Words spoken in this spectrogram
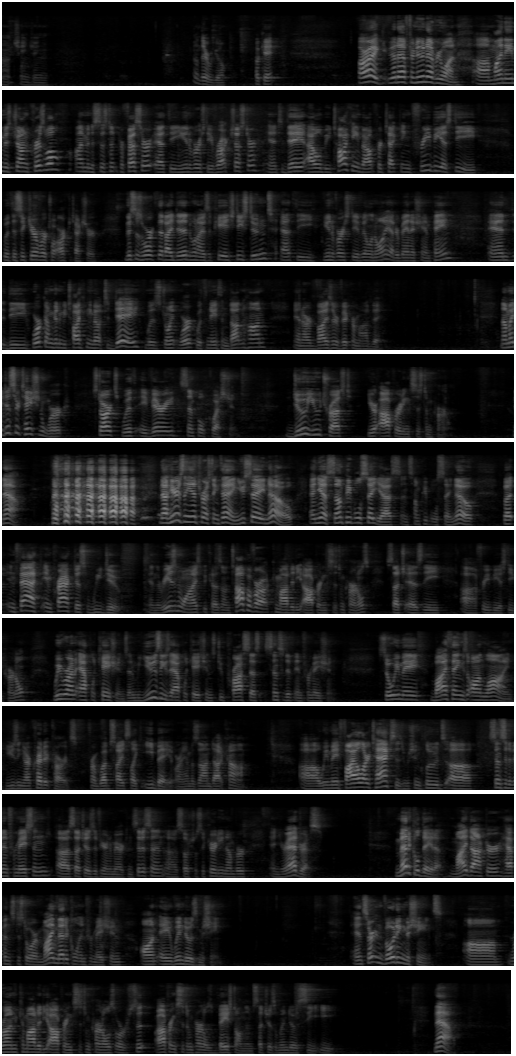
not changing. Oh, there we go. Okay. All right, good afternoon, everyone. Uh, my name is John Criswell. I'm an assistant professor at the University of Rochester, and today I will be talking about protecting FreeBSD with the Secure Virtual Architecture. This is work that I did when I was a PhD student at the University of Illinois at Urbana-Champaign, and the work I'm going to be talking about today was joint work with Nathan Dautenhahn and our advisor Vikram Adve. Now my dissertation work starts with a very simple question. Do you trust your operating system kernel? Now, now here's the interesting thing. You say no, and yes, some people say yes, and some people will say no, but in fact, in practice, we do. And the reason why is because on top of our commodity operating system kernels, such as the uh, FreeBSD kernel, we run applications, and we use these applications to process sensitive information. So we may buy things online using our credit cards from websites like eBay or Amazon.com. Uh, we may file our taxes, which includes uh, sensitive information uh, such as if you're an American citizen, social security number, and your address. Medical data. My doctor happens to store my medical information on a Windows machine. And certain voting machines um, run commodity operating system kernels or operating system kernels based on them, such as Windows CE. Now,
